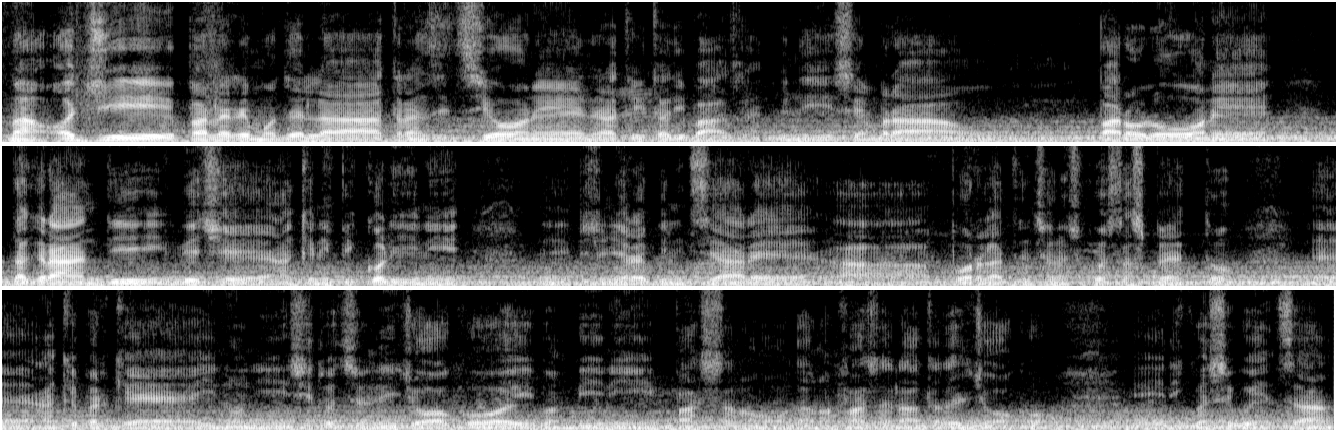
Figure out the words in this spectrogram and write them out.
Ma oggi parleremo della transizione nell'attività di base, quindi sembra un parolone da grandi, invece anche nei piccolini eh, bisognerebbe iniziare a porre l'attenzione su questo aspetto, eh, anche perché in ogni situazione di gioco i bambini passano da una fase all'altra del gioco e di conseguenza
